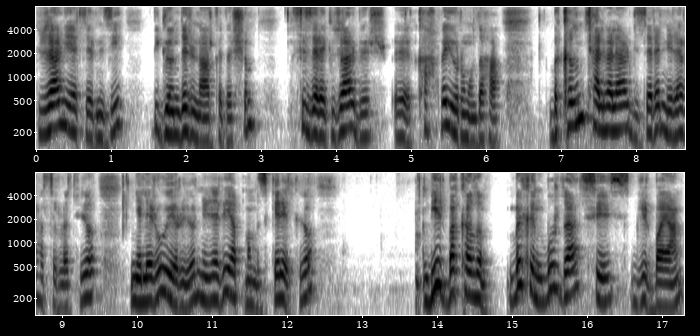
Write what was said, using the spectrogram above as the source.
güzel niyetlerinizi bir gönderin arkadaşım. Sizlere güzel bir e, kahve yorumu daha. Bakalım telveler bizlere neler hatırlatıyor, neleri uyarıyor, neleri yapmamız gerekiyor. Bir bakalım. Bakın burada siz bir bayan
